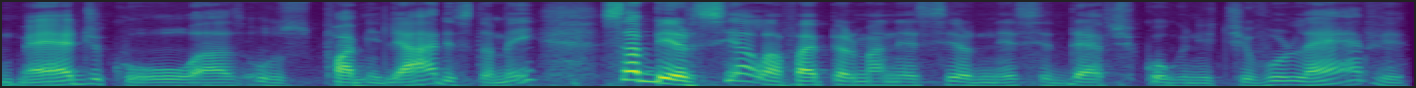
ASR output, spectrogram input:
o médico ou os familiares também, saber se ela vai permanecer nesse déficit cognitivo leve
